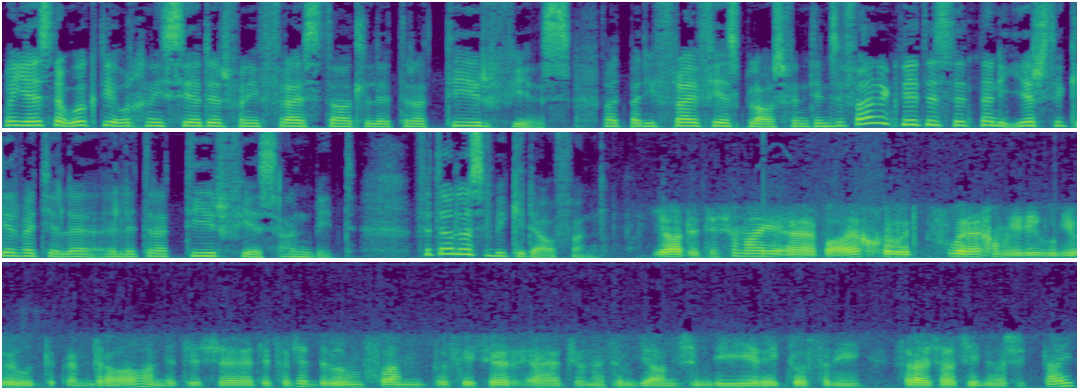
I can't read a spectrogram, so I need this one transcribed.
maar jy is nou ook die organiseerder van die Vrystaat Literatuurfees wat by die Vryfees plaasvind. En sover ek weet, is dit nou die eerste keer wat jy 'n literatuurfees aanbied. Vertel ons 'n bietjie daarvan. Ja, dit is vir my 'n uh, eh, baie groot voorreg om hierdie nuwe hoed te kan dra want dit is 'n uh, dit was 'n droom van professor uh, Jonathan Jansen, die rektor van die Vrystaat Universiteit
